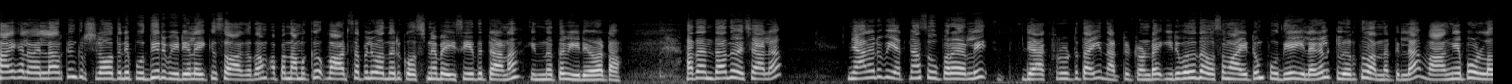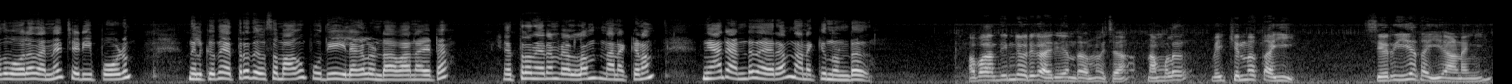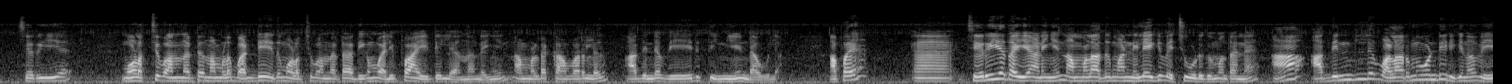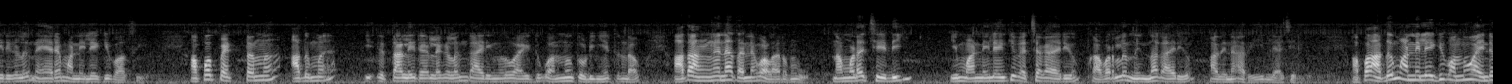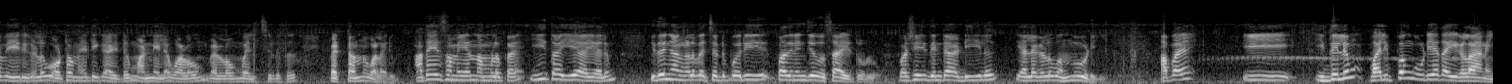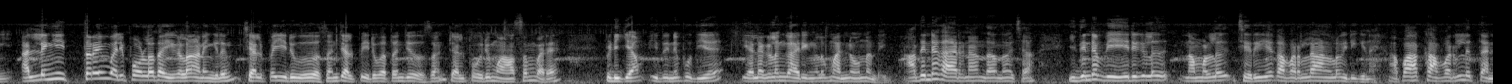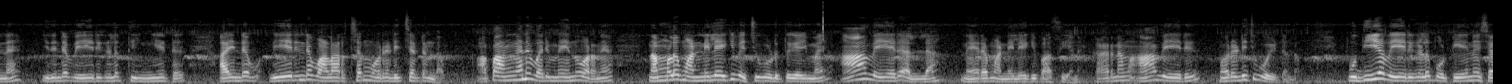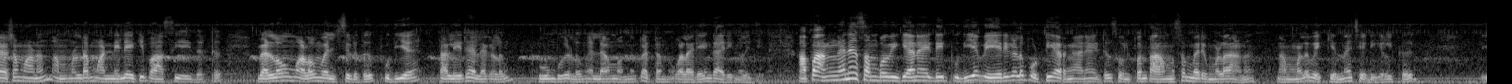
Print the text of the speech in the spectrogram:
Hi hello. എല്ലാവർക്കും കൃഷിലോകത്തിന്റെ പുതിയൊരു വീഡിയോയിലേക്ക് സ്വാഗതം. അപ്പം നമുക്ക് വാട്സപ്പിൽ വന്നൊരു ക്വസ്റ്റിനെ ബേസ് ചെയ്തിട്ടാണ് ഇന്നത്തെ വീഡിയോ കേട്ടോ. അതെന്താണെന്ന് വെച്ചാൽ ഞാനൊരു Vietnam super early jack fruit തൈ നട്ടിട്ടുണ്ട്. ഇരുപത് ദിവസമായിട്ടും പുതിയ ഇലകൾ കിളിർത്ത് വന്നിട്ടില്ല. വാങ്ങിയപ്പോൾ ഉള്ളതുപോലെ തന്നെ ചെടി ഇപ്പോഴും നിൽക്കുന്നു. എത്ര ദിവസമാകും പുതിയ ഇലകൾ ഉണ്ടാവാനായിട്ട്? എത്ര നേരം വെള്ളം നനയ്ക്കണം? ഞാൻ രണ്ട് നേരം നനയ്ക്കുന്നുണ്ട്. അപ്പോൾ അതിന്റെ ഒരു കാര്യം എന്താണെന്ന് വെച്ചാൽ നമ്മൾ വയ്ക്കുന്ന തൈ ചെറിയ തൈയാണെങ്കിൽ ചെറിയ മുളച്ച് വന്നിട്ട് നമ്മൾ ബഡ് ചെയ്ത് മുളച്ച് വന്നിട്ട് അധികം വലിപ്പമായിട്ടില്ല എന്നുണ്ടെങ്കിൽ നമ്മളുടെ കവറിൽ അതിന്റെ വേര് തിങ്ങിയുണ്ടാവില്ല അപ്പോൾ ചെറിയ തൈയാണെങ്കിൽ നമ്മളത് മണ്ണിലേക്ക് വെച്ച് കൊടുക്കുമ്പോൾ തന്നെ ആ അതിൽ വളർന്നുകൊണ്ടിരിക്കുന്ന വേരുകൾ നേരെ മണ്ണിലേക്ക് പാസ് ചെയ്യും. അപ്പോൾ പെട്ടെന്ന് അതുമേ തളിരലകളും കാര്യങ്ങളുമായിട്ട് വന്നു തുടങ്ങിയിട്ടുണ്ടാവും. അതങ്ങനെ തന്നെ വളർന്നു പോകും. നമ്മുടെ ചെടി ഈ മണ്ണിലേക്ക് വെച്ച കാര്യവും കവറിൽ നിന്ന കാര്യവും അതിനെ അറിയില്ല ശരിക്കും. അപ്പോൾ അത് മണ്ണിലേക്ക് വന്നു അതിന്റെ വേരുകൾ ഓട്ടോമാറ്റിക്കായിട്ട് മണ്ണിലെ വളവും വെള്ളവും വലിച്ചെടുത്ത് പെട്ടെന്ന് വളരും. അതേസമയം നമ്മളിപ്പോൾ ഈ തൈ ആയാലും ഇത് ഞങ്ങൾ വെച്ചിട്ട് ഇപ്പോൾ ഒരു പതിനഞ്ച് ദിവസമായിട്ടുള്ളൂ പക്ഷേ ഇതിന്റെ അടിയിൽ ഇലകൾ വന്നു തുടങ്ങി അപ്പോൾ ഈ ഇതിലും വലിപ്പം കൂടിയ തൈകളാണെങ്കിൽ അല്ലെങ്കിൽ ഇത്രയും വലിപ്പമുള്ള തൈകളാണെങ്കിലും ചിലപ്പോൾ ഇരുപത് ദിവസം ചിലപ്പോൾ ഇരുപത്തഞ്ച് ദിവസം ചിലപ്പോൾ ഒരു മാസം വരെ പിടിക്കാം. ഇതിന് പുതിയ ഇലകളും കാര്യങ്ങളും വന്നോന്നുണ്ടെങ്കിൽ. അതിന്റെ കാരണം എന്താണെന്ന് വെച്ചാൽ ഇതിന്റെ വേരുകൾ നമ്മൾ ചെറിയ കവറിലാണല്ലോ ഇരിക്കുന്നത് അപ്പോൾ ആ കവറിൽ തന്നെ ഇതിന്റെ വേരുകൾ തിങ്ങിയിട്ട് അതിന്റെ വേരിന്റെ വളർച്ച മുരടിച്ചിട്ടുണ്ടാവും. അപ്പോൾ അങ്ങനെ വരുമേന്ന് പറഞ്ഞാൽ നമ്മൾ മണ്ണിലേക്ക് വെച്ച് കൊടുത്തു കഴിയുമ്പോൾ ആ വേരല്ല നേരെ മണ്ണിലേക്ക് പാസ് ചെയ്യണേ. കാരണം ആ വേര് മുരടിച്ച് പോയിട്ടുണ്ടാവും. പുതിയ വേരുകൾ പൊട്ടിയതിന് ശേഷമാണ് നമ്മളുടെ മണ്ണിലേക്ക് പാസ് ചെയ്തിട്ട് വെള്ളവും വളവും വലിച്ചെടുത്ത് പുതിയ തളിരലകളും കൂമ്പുകളും എല്ലാം വന്ന് പെട്ടെന്ന് വളരെയും കാര്യങ്ങൾ ചെയ്യും അപ്പോൾ അങ്ങനെ സംഭവിക്കാനായിട്ട് ഈ പുതിയ വേരുകൾ പൊട്ടി ഇറങ്ങാനായിട്ട് സ്വല്പം താമസം വരുമ്പോഴാണ് നമ്മൾ വെക്കുന്ന ചെടികൾക്ക്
